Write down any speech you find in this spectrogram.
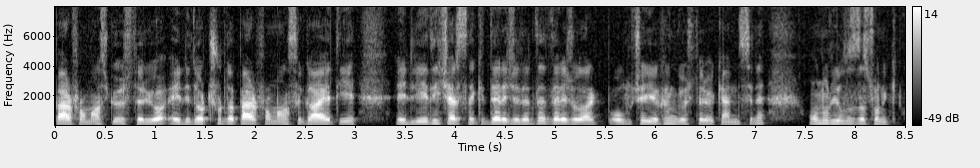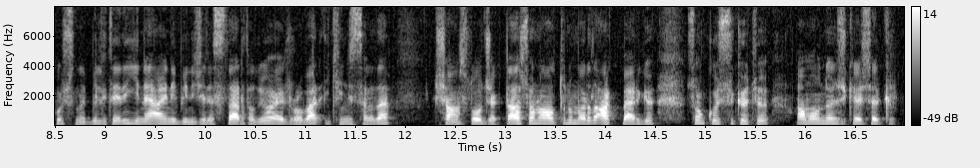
performans gösteriyor. 54 şurada performansı gayet iyi. 57 içerisindeki dereceleri de derece olarak oldukça yakın gösteriyor kendisini. Onur Yıldız da son iki koşusunda birlikteydi. Yine aynı biniciyle start alıyor. Eldrobar ikinci sırada şanslı olacak. Daha sonra 6 numarada Akbergü. Son koşusu kötü ama ondan önceki yarışları 40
